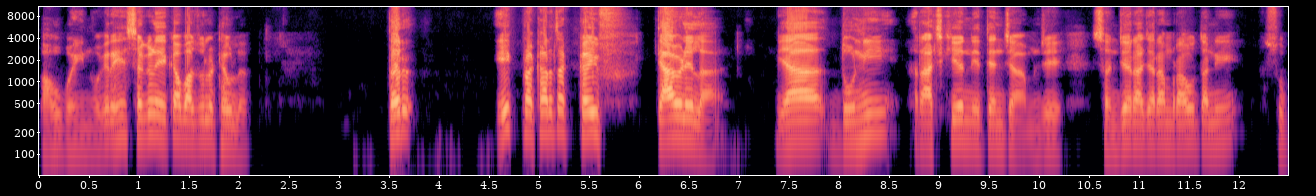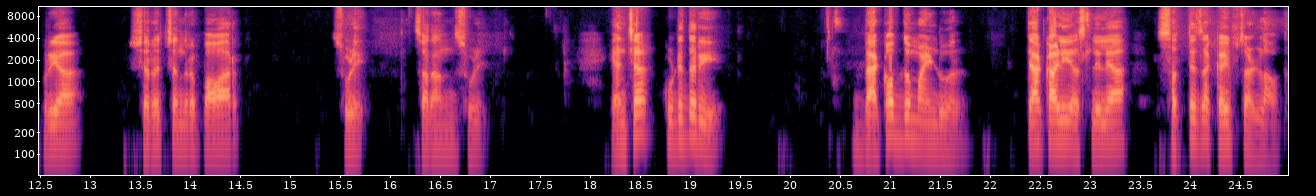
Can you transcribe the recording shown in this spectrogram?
भाऊ बहीण वगैरे हे सगळं एका बाजूला ठेवलं. तर एक प्रकारचा कैफ त्यावेळेला या दोन्ही राजकीय नेत्यांच्या म्हणजे संजय राजाराम राऊत आणि सुप्रिया शरदचंद्र पवार सुळे सदानंद सुळे यांच्या कुठेतरी बॅक ऑफ द माइंडवर त्या काळी असलेल्या सत्तेचा कैफ चढला होता.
